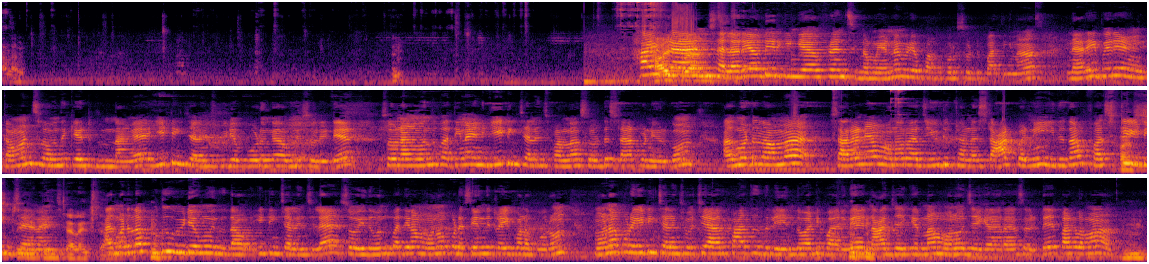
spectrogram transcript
I would hi friends. எல்லாரும் எப்படி இருக்கீங்க? ஃப்ரெண்ட்ஸ் நம்ம என்ன வீடியோ பார்க்க போறோம் சொல்லிட்டு பார்த்தீங்கன்னா நிறைய பேர் எங்க கமெண்ட்ஸ்ல வந்து கேட்டுட்டு இருந்தாங்க. ஈட்டிங் சேலஞ்ச் வீடியோ போடுங்க அப்படின்னு சொல்லிட்டு. ஸோ நாங்கள் வந்து பார்த்தீங்கன்னா இன்னைக்கு ஈட்டிங் சேலஞ்ச் பண்ணலாம் சொல்லிட்டு ஸ்டார்ட் பண்ணியிருக்கோம். அது மட்டும் இல்லாமல் Saranya Manoraj YouTube channel start பண்ணி இதுதான் ஃபர்ஸ்ட் ஈட்டிங் சேலஞ்ச். அது மட்டும் இல்ல புது வீடியோவும் இதுதான் ஈட்டிங் சேலஞ்சில் ஸோ இது வந்து பார்த்தீங்கன்னா மொனோ கூட சேர்ந்து ட்ரை பண்ண போகிறோம் மொனோ கூட ஈட்டிங் சேலஞ்ச் வச்சு யாரும் பார்த்தது இல்லையே இந்த வாட்டி பாருங்க. நான் ஜெயிக்கிறேன்னா மொனோ ஜெயிக்கிறாரா சொல்லிட்டு பார்க்கலாமா?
